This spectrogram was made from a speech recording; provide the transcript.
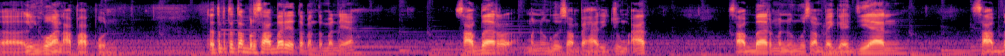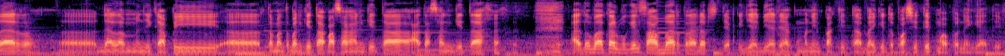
uh, lingkungan apa pun tetap tetap bersabar ya teman-teman ya sabar menunggu sampai hari Jumat sabar menunggu sampai gajian sabar uh, dalam menyikapi uh, teman-teman kita, pasangan kita, atasan kita, atau bahkan mungkin sabar terhadap setiap kejadian yang menimpa kita, baik itu positif maupun negatif.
